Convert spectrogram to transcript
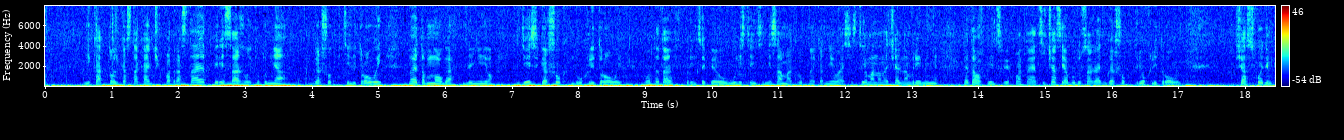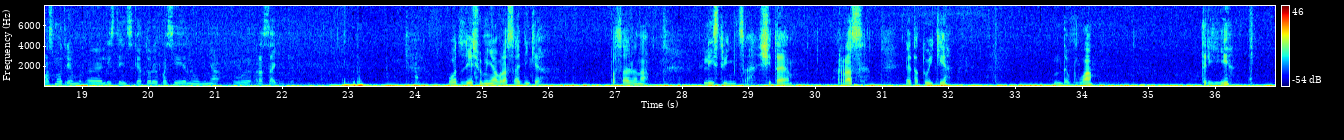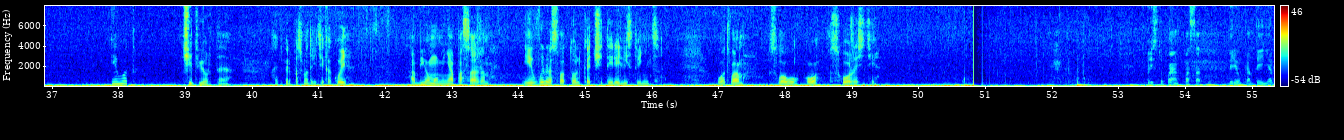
И как только стаканчик подрастает, пересаживаю. Тут у меня горшок 5-литровый, но это много для нее. Здесь горшок двухлитровый. Вот это, в принципе, у лиственницы не самая крупная корневая система на начальном времени. Этого, в принципе, хватает. Сейчас я буду сажать в горшок трехлитровый. Сейчас сходим посмотрим э, лиственницы, которые посеяны у меня в рассаднике. Вот здесь у меня в рассаднике посажена лиственница. Считаем. Раз. Это туйки. Два. Три. И вот четвертая. А теперь посмотрите, какой объем у меня посажен. И выросло только 4 лиственницы. Вот вам, слову, о схожести. Приступаем к посадке. Берем контейнер.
